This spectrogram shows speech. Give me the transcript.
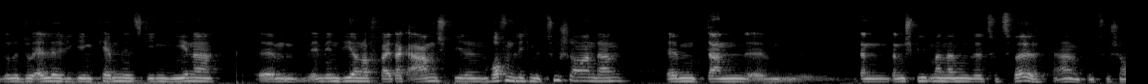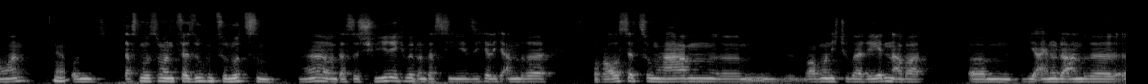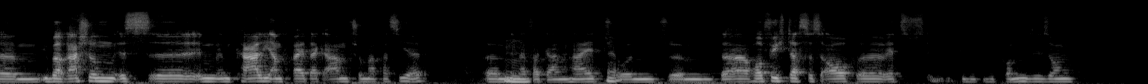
so eine Duelle wie gegen Chemnitz, gegen Jena, ähm, wenn, wenn die ja noch Freitagabend spielen, hoffentlich mit Zuschauern dann, ähm, dann dann, dann spielt man dann äh, zu zwölf ja, mit den Zuschauern. Ja. Und das muss man versuchen zu nutzen. Ja, und dass es schwierig wird und dass sie sicherlich andere Voraussetzungen haben, ähm, brauchen wir nicht drüber reden, aber ähm, die ein oder andere ähm, Überraschung ist äh, im, im, Kali am Freitagabend schon mal passiert ähm, mhm. in der Vergangenheit. Ja. Und ähm, da hoffe ich, dass es auch äh, jetzt für die, für die, kommende Saison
